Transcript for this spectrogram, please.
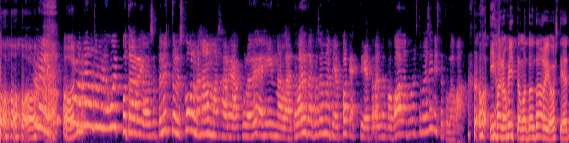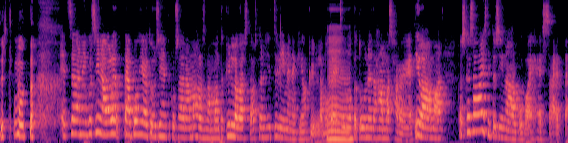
on. on. Meillä on huipputarjous, että nyt tulisi kolme hammasharjaa kuule yhden hinnalla, että laitetaanko saman tien pakettiin, että laitetaanko vaaleanpunaista vai sinistä tulevaa? Ihan ohittamaton tarjous tietysti, mutta... Et se on niinku, siinä ole, tämä pohjautuu siihen, että kun saadaan mahdollisimman monta kyllä-vastausta, niin sitten viimeinenkin on kyllä, mutta mm. et se muuta tuu näitä hammasharjoja tilaamaan, koska sä aistit jo siinä alkuvaiheessa, että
